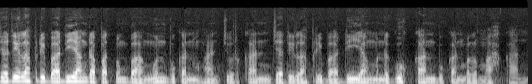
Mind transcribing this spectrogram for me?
Jadilah pribadi yang dapat membangun bukan menghancurkan, jadilah pribadi yang meneguhkan bukan melemahkan.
